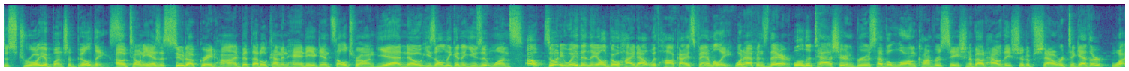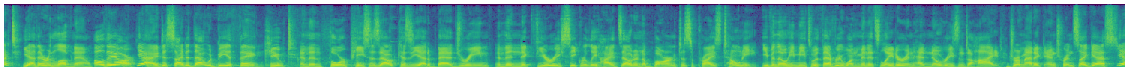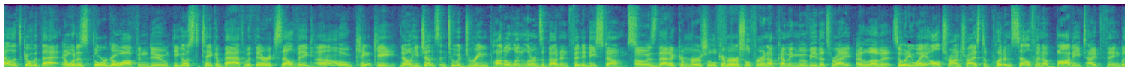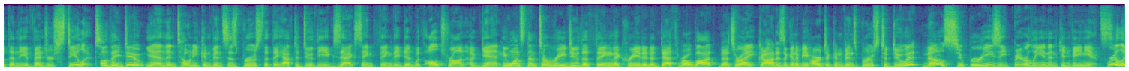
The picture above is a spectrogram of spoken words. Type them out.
destroy a bunch of buildings. Oh, Tony has a suit upgrade, huh? I bet that'll come in handy against Ultron. Yeah, no, he's only gonna use it once. Oh, so anyway, then they all go hide out with Hawkeye's family. What happens there? Well, Natasha and Bruce have a long conversation about how they should have showered together. What? Yeah, they're in love now. Oh, they are? Yeah, I decided that would be a thing. Cute. And then Thor pieces out because he had a bad dream. And then Nick Fury secretly hides out in a barn to surprise Tony, even though he meets with everyone minutes later and had no reason to hide. Dramatic entrance, I guess? Yeah, let's go with that. And what does Thor go off and do? He goes to take a bath with Erik Selvig. Oh, kinky. No, he jumps into a dream puddle and learns about Infinity Stones. Oh, is that a commercial for- Commercial for an upcoming movie, that's right. I love it. So anyway, Ultron tries to put himself in a body type thing, but then the Avengers steal it. Oh, they do? Yeah, and then Tony convinces Bruce that they have to do the exact same thing they did with Ultron again. He wants them to redo the thing that created a death robot. That's right. God, is it gonna be hard to convince Bruce to do it? No, super easy, barely an inconvenience. Really?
